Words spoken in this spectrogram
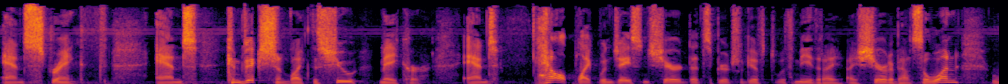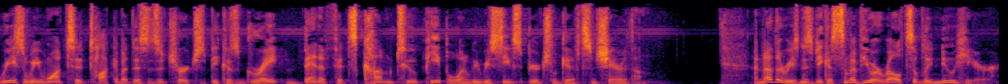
and strength and conviction like the shoemaker and help, like when Jason shared that spiritual gift with me that I, I, shared about. So one reason we want to talk about this as a church is because great benefits come to people when we receive spiritual gifts and share them. Another reason is because some of you are relatively new here.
